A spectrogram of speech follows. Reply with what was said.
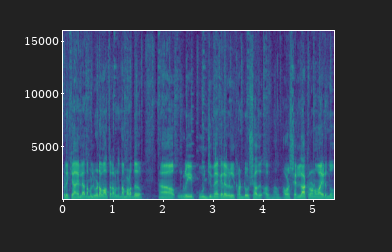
വിളിക്കാനില്ല. നമ്മൾ ഇവിടെ മാത്രമല്ല നമ്മളത് ഉറി പൂഞ്ച് മേഖലകളിൽ കണ്ടു. അത് അവിടെ ഷെല്ലാക്രമണമായിരുന്നു.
